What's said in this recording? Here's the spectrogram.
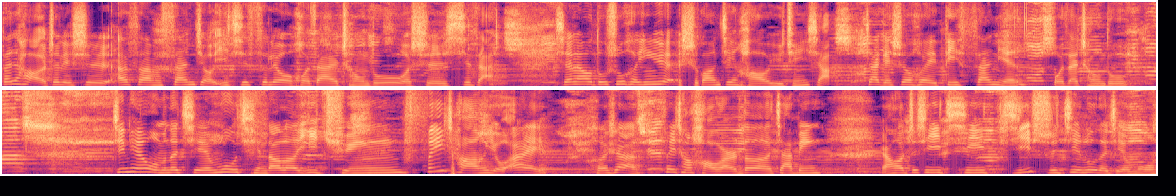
大家好，这里是 FM 三九一七四六，活在成都，我是西仔。闲聊读书和音乐，时光静好与君享。嫁给社会第三年，我在成都。今天我们的节目请到了一群非常有爱、和善、非常好玩的嘉宾，然后这是一期即时记录的节目，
